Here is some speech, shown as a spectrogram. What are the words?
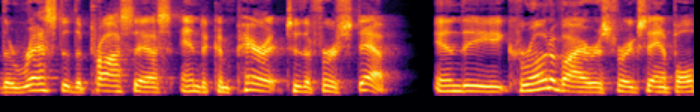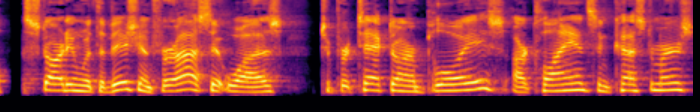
the rest of the process and to compare it to the first step. In the coronavirus, for example, starting with the vision, for us, it was to protect our employees, our clients and customers,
